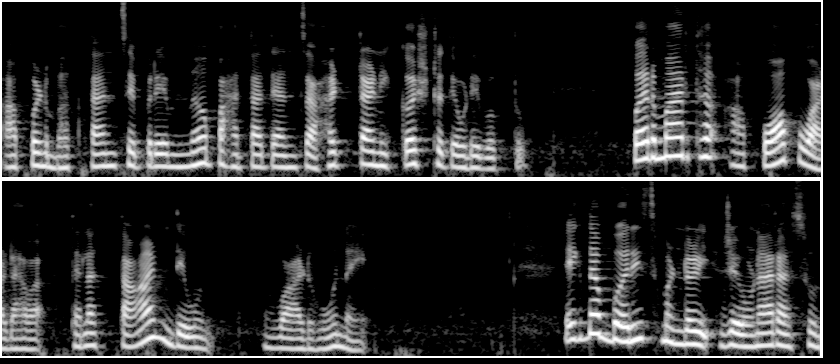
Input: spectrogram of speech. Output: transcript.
आपण भक्तांचे प्रेम न पाहता त्यांचा हट्ट आणि कष्ट तेवढे बघतो. परमार्थ आपोआप वाढावा त्याला ताण देऊन वाढवू नये. एकदा बरीच मंडळी जेवणार असून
